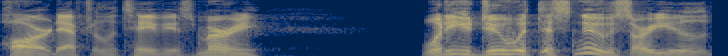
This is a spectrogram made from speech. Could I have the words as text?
hard after Latavius Murray. What do you do with this news? Are you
